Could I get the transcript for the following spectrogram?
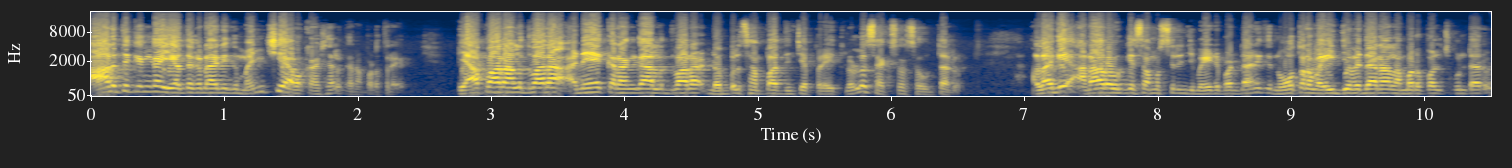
ఆర్థికంగా ఎదగడానికి మంచి అవకాశాలు కనపడతాయి. వ్యాపారాల ద్వారా అనేక రంగాల ద్వారా డబ్బులు సంపాదించే ప్రయత్నంలో సక్సెస్ అవుతారు. అలాగే అనారోగ్య సమస్య నుంచి బయటపడడానికి నూతన వైద్య విధానాలు అమలుపరుచుకుంటారు.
